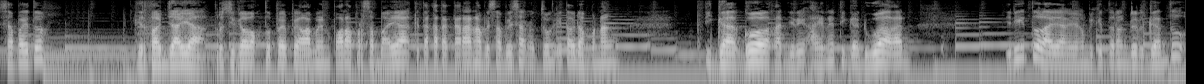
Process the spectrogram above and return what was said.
siapa itu? Irfan Jaya. Terus juga waktu PP Pora Persebaya kita keteteran habis-habisan. Ujung kita udah menang tiga gol kan jadi akhirnya tiga dua kan jadi itulah yang yang bikin orang deg tuh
